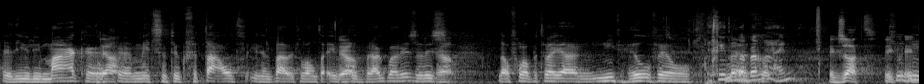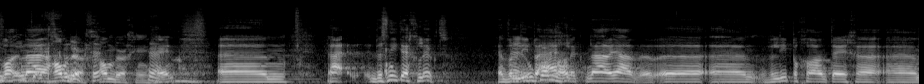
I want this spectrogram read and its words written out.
eh, die jullie maken, Ja. eh, mits natuurlijk vertaald in het buitenland, even Ja. goed bruikbaar is. Er is Ja. de afgelopen twee jaar niet heel veel. Je ging Nee, naar. Berlijn. Exact. Ik, ik, niet- wa- niet naar Hamburg. gelukt? Hamburg ging ik Ja. heen. Ehm, ja, dat is niet echt gelukt. En we liepen eigenlijk, nou ja, we, eh, ehm, we liepen gewoon tegen, ehm,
